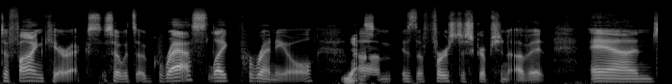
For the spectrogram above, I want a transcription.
define carex. So it's a grass like perennial yes. um, is the first description of it and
